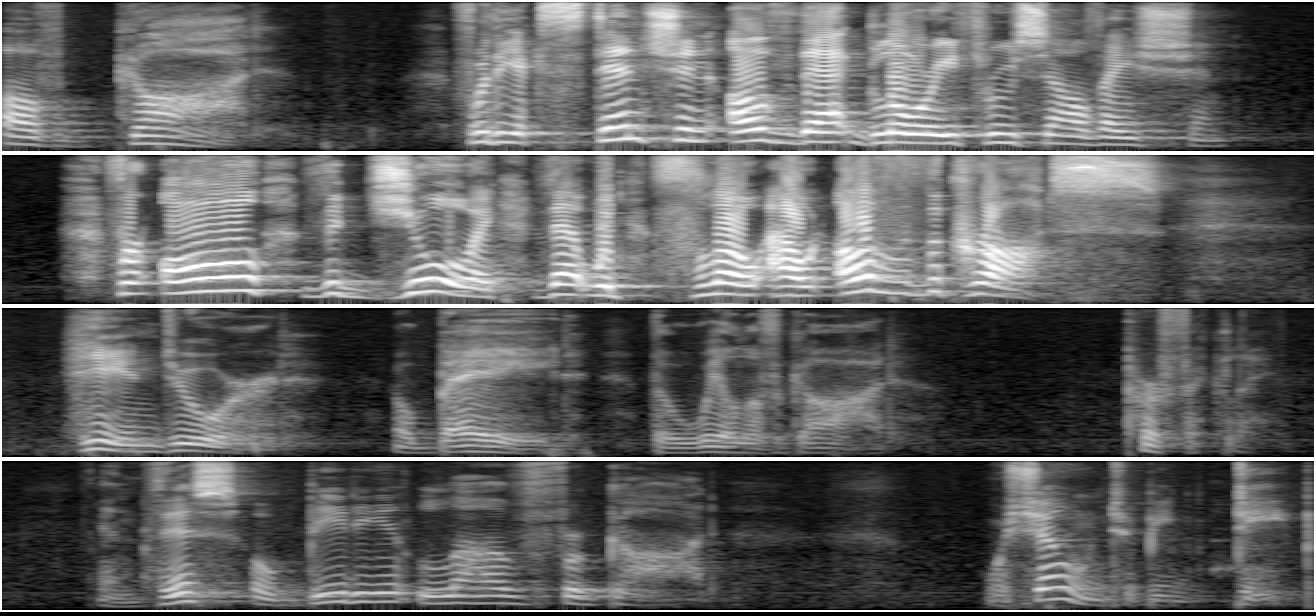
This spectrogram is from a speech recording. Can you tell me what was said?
of God, for the extension of that glory through salvation for all the joy that would flow out of the cross, he endured, obeyed the will of God perfectly. And this obedient love for God was shown to be deep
